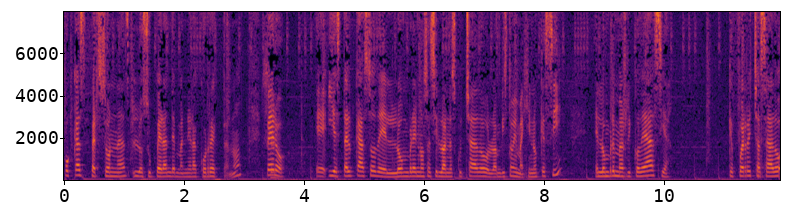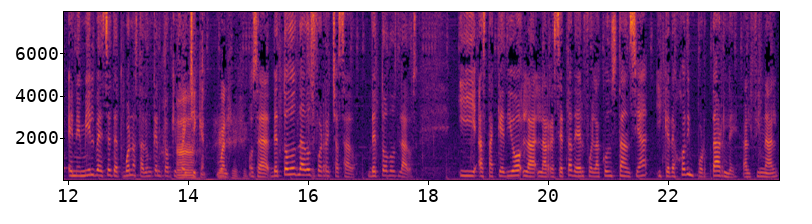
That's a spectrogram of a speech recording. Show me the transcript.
pocas personas lo superan de manera correcta, ¿no? Pero, eh, y está el caso del hombre, no sé si lo han escuchado o lo han visto, me imagino que sí, el hombre más rico de Asia que fue rechazado en mil veces, de, bueno, hasta de un Kentucky Fried ah, Chicken. bueno, o sea, de todos lados fue rechazado, de todos lados. Y hasta que dio la, la, receta de él fue la constancia y que dejó de importarle al final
